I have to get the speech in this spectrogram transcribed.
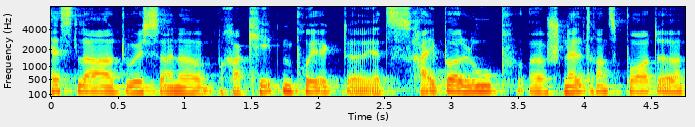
Tesla, durch seine Raketenprojekte, jetzt Hyperloop, äh, Schnelltransporte.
